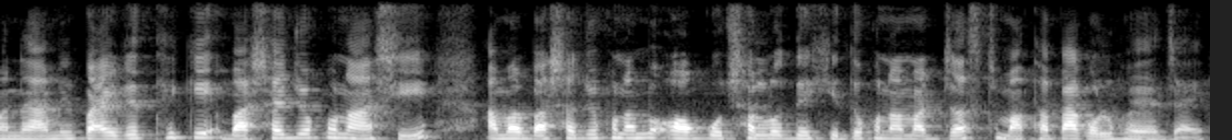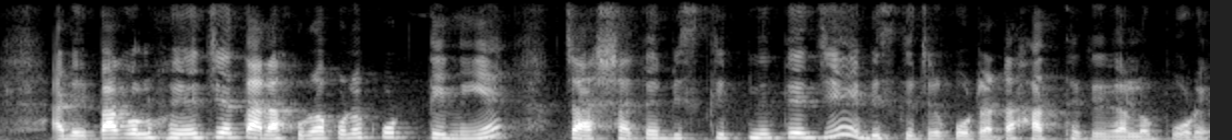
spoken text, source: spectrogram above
মানে আমি বাইরের থেকে বাসায় যখন আসি, আমার বাসা যখন আমি অগোছালো দেখি, তখন আমার জাস্ট মাথা পাগল হয়ে যায়। আর এই পাগল হয়ে যেয়ে তাড়াহুড়া করে করতে নিয়ে চার সাথে বিস্কিট নিতে যেয়ে বিস্কিটের কোটাটা হাত থেকে গেল পড়ে।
